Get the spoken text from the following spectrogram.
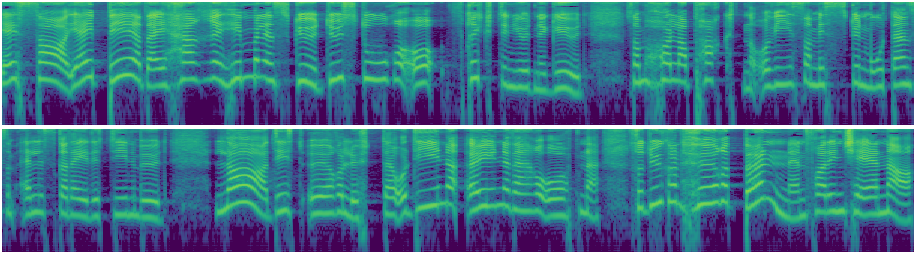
Jeg sa, jeg ber deg, Herre himmelens Gud, du store og fryktinngytende Gud, som holder pakten og viser miskunn mot den som elsker deg i ditt dine bud. La ditt øre lytte og dine øyne være åpne, så du kan høre bønnen fra din tjener,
